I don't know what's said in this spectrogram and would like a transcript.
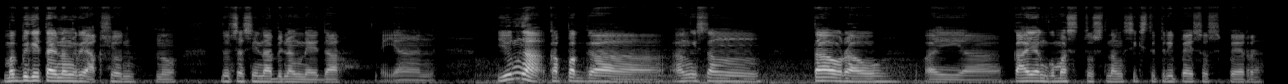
Magbigay tayo ng reaction, no, doon sa sinabi ng Neda. Ayan. Yun nga, kapag ah, ang isang tao raw ay ah, kayang gumastos ng 63 pesos per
